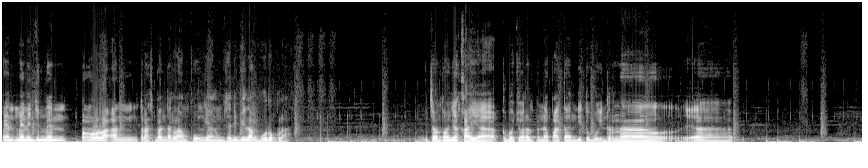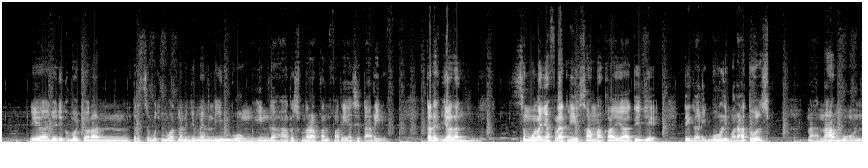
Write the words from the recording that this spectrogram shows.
manajemen pengelolaan Transbandar Lampung yang bisa dibilang buruk lah. Contohnya kayak kebocoran pendapatan di tubuh internal ya. Iya, jadi kebocoran tersebut membuat manajemen limbung hingga harus menerapkan variasi tarif. Tarif jalan semulanya flat nih, sama kayak TJ 3.500. Nah, namun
